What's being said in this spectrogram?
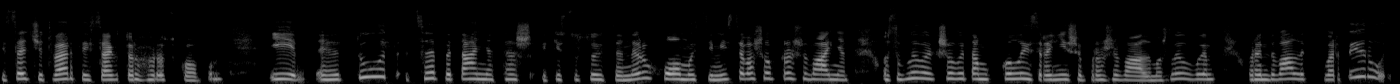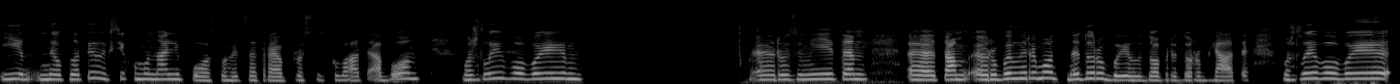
і це четвертий сектор гороскопу. І е, тут це питання теж, які стосуються нерухомості, місця вашого проживання, особливо, якщо ви там колись раніше проживали, можливо, ви орендували квартиру і не оплатили всі комунальні послуги. Це треба прослідкувати. Або, можливо, ви Е, розумієте, е, там, е, робили ремонт, не доробили добре доробляти. Можливо, ви, е,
